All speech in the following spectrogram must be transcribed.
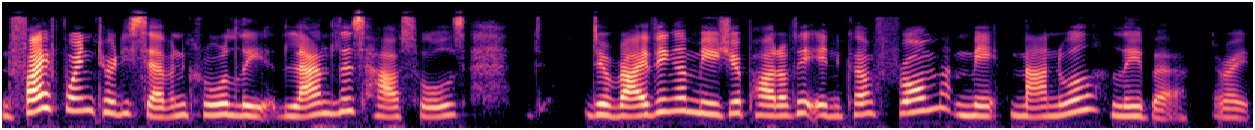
and 5.37 crore landless households deriving a major part of their income from ma- manual labor, right?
